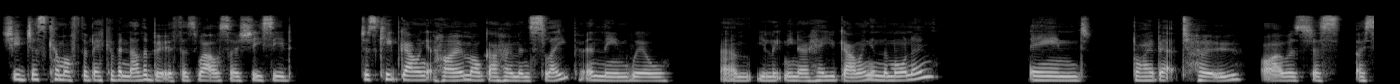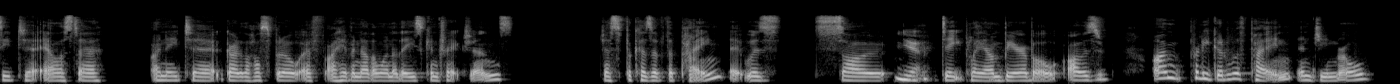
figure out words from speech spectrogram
She'd just come off the back of another birth as well. So she said, just keep going at home. I'll go home and sleep and then we'll, um, you let me know how you're going in the morning. And by about two, I was just, I said to Alistair, I need to go to the hospital if I have another one of these contractions just because of the pain. It was so yeah. deeply unbearable. I was, I'm pretty good with pain in general.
